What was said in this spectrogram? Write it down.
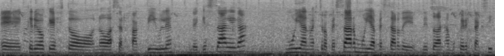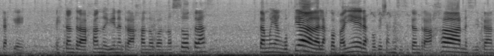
eh, creo que esto no va a ser factible de que salga, muy a nuestro pesar, muy a pesar de, todas las mujeres taxistas que están trabajando y vienen trabajando con nosotras. Están muy angustiadas las compañeras porque ellas necesitan trabajar, necesitan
